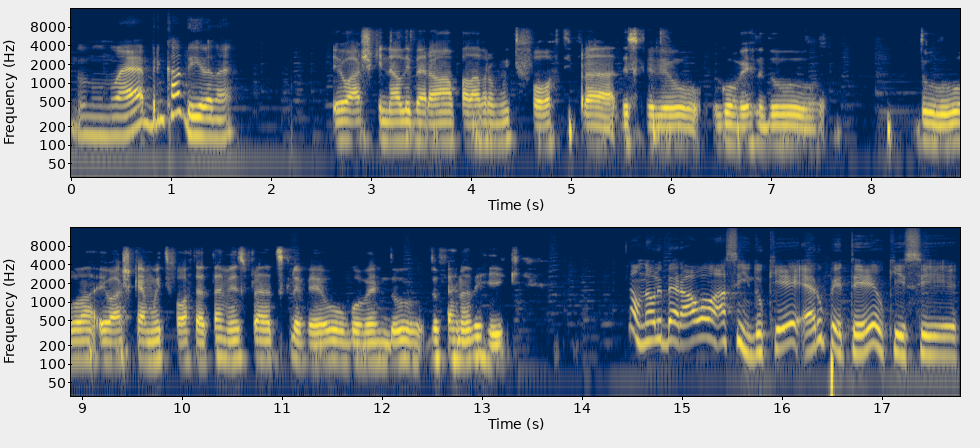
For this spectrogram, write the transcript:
não, não é brincadeira, né? Eu acho que neoliberal é uma palavra muito forte para descrever o, o governo do, do Lula, eu acho que é muito forte até mesmo para descrever o governo do, do Fernando Henrique. Não, neoliberal, assim, do que era o PT, o que se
